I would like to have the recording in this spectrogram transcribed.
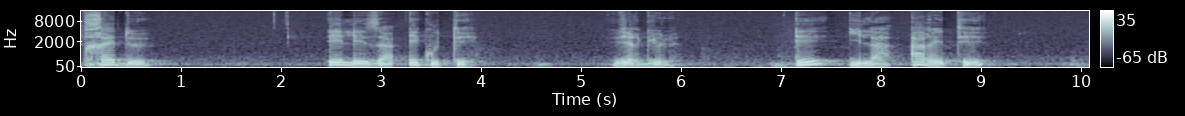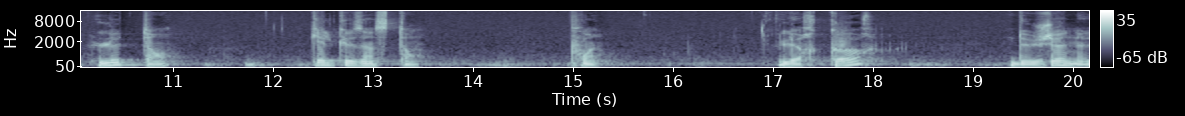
près d'eux et les a écoutés, virgule. Et il a arrêté le temps quelques instants. Point. Leur corps de jeunes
